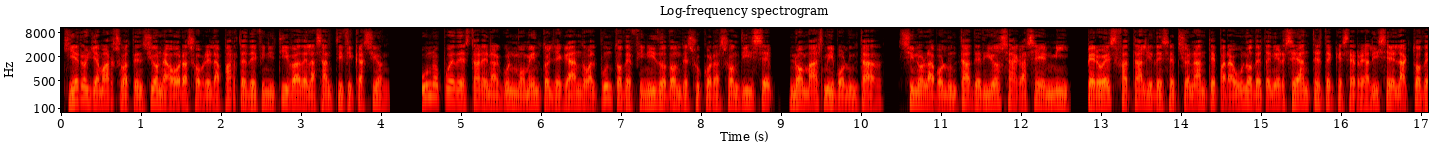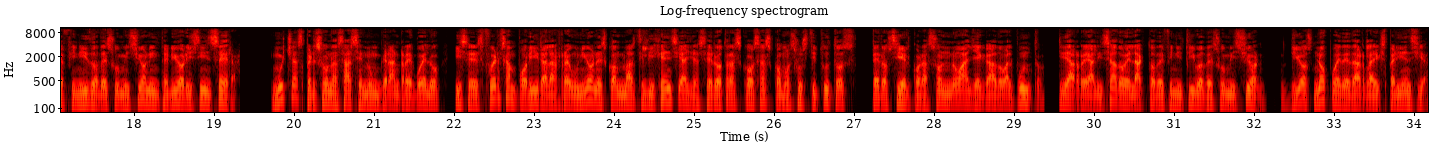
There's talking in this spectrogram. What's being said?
Quiero llamar su atención ahora sobre la parte definitiva de la santificación. Uno puede estar en algún momento llegando al punto definido donde su corazón dice, no más mi voluntad, sino la voluntad de Dios hágase en mí, pero es fatal y decepcionante para uno detenerse antes de que se realice el acto definido de su misión interior y sincera. Muchas personas hacen un gran revuelo, y se esfuerzan por ir a las reuniones con más diligencia y hacer otras cosas como sustitutos, pero si el corazón no ha llegado al punto, y ha realizado el acto definitivo de su misión, Dios no puede dar la experiencia.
